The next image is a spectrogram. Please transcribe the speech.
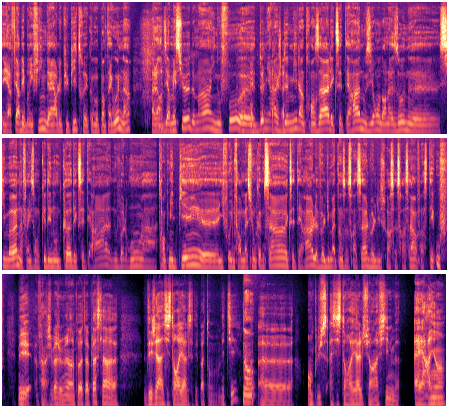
et à faire des briefings derrière le pupitre, euh, comme au Pentagone, là, à leur dire, messieurs, demain, il nous faut euh, deux Mirage 2000, un Transal, etc. Nous irons dans la zone euh, Simone, enfin, ils ont que des noms de code, etc. Nous volerons à 30 000 pieds, euh, il faut une formation comme ça, etc. Le vol du matin, ce sera ça, le vol du soir, ce sera ça. Enfin, c'était ouf. Mais, enfin, je sais pas, je me mets un peu à ta place, là. Déjà, assistant réel, c'était pas ton métier. Non, en plus, assistant réel sur un film aérien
